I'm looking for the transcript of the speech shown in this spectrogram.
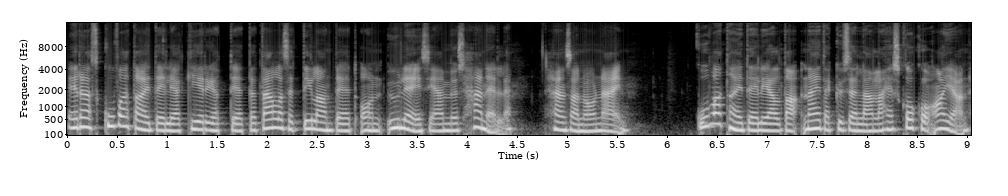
Eräs kuvataiteilija kirjoitti, että tällaiset tilanteet on yleisiä myös hänelle. Hän sanoo näin. Kuvataiteilijalta näitä kysellään lähes koko ajan.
